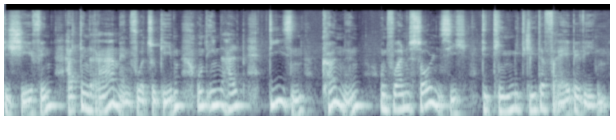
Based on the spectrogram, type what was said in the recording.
die Chefin hat den Rahmen vorzugeben und innerhalb diesen können und vor allem sollen sich die Teammitglieder frei bewegen.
